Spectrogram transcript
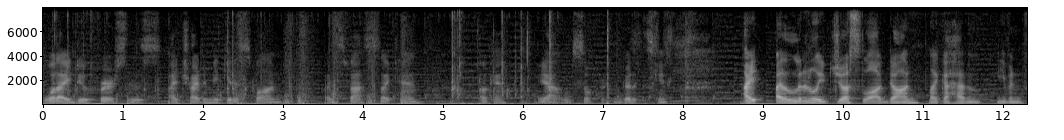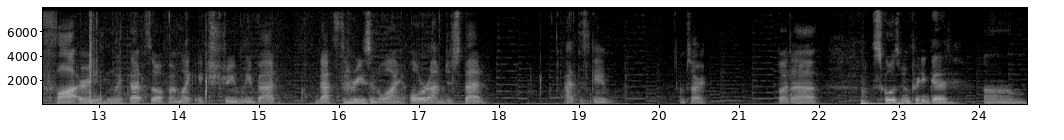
what I do first is I try to make it a spawn as fast as I can. Okay, yeah, I'm so freaking good at this game. I I literally just logged on, like I haven't even fought or anything like that. So if I'm like extremely bad, that's the reason why. Or I'm just bad at this game. I'm sorry. But uh school's been pretty good. Um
